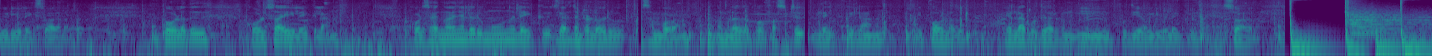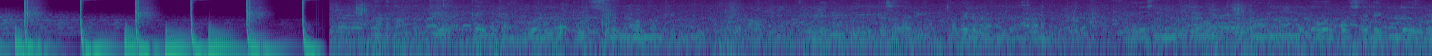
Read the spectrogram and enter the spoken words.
വീഡിയോയിലേക്ക് സ്വാഗതം. ഇപ്പോൾ ഉള്ളത് കോൾസായി ലേക്കിലാണ് കോൾസായി എന്ന് പറഞ്ഞാൽ ഒരു മൂന്ന് ലേക്ക് ചേർന്നിട്ടുള്ള ഒരു സംഭവമാണ്. നമ്മൾ ഇപ്പോൾ ഫസ്റ്റ് ലേക്കിലാണ് ഇപ്പോൾ ഉള്ളത്. എല്ലാ കൂട്ടുകാർക്കും ഈ പുതിയ വീഡിയോയിലേക്ക് സ്വാഗതം. നടക്കാൻ പറ്റിയ ക്ലൈമറ്റാണ്. ഒരുപാട് ടൂറിസ്റ്റുകൾ ഇങ്ങനെ വന്നുകൊണ്ടിരിക്കുന്നത് ഇവിടെ നമുക്ക് കുതിര സവാരി അവൈലബിൾ ആണ്. ഇവിടെ നാറാണപ്പുഴ ഏകദേശം മൂന്ന് കിലോമീറ്റർ ആണ് ലോവർ കോൾസായി ലേക്കിന്റെ ഒരു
